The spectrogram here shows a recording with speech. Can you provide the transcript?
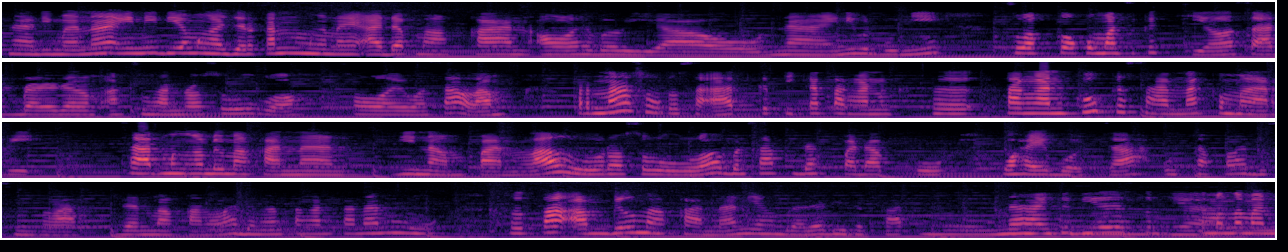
Nah, di mana ini dia mengajarkan mengenai adab makan oleh beliau. Nah, ini berbunyi, sewaktu aku masih kecil saat berada dalam asuhan Rasulullah SAW, pernah suatu saat ketika tangan ke, tanganku ke sana kemari saat mengambil makanan di nampan. Lalu Rasulullah bersabda kepadaku, "Wahai bocah, ucaplah bismillah dan makanlah dengan tangan kananmu serta ambil makanan yang berada di dekatmu." Nah, itu dia tuh, ya. teman-teman.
